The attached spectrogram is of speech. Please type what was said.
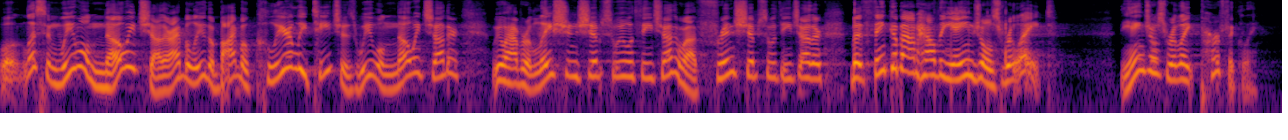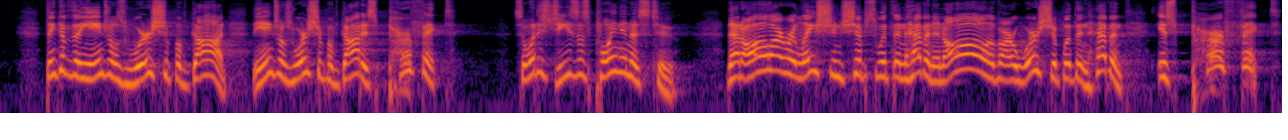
Well, listen, we will know each other. I believe the Bible clearly teaches we will know each other. We will have relationships with each other. We'll have friendships with each other. But think about how the angels relate. The angels relate perfectly. Think of the angels' worship of God. The angels' worship of God is perfect. So, what is Jesus pointing us to? That all our relationships within heaven and all of our worship within heaven is perfect.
